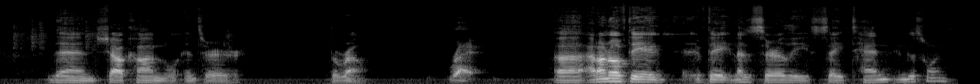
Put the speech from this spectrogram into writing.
then Shao Kahn will enter the realm. Right. Uh, I don't know if they if they necessarily say ten in this one,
